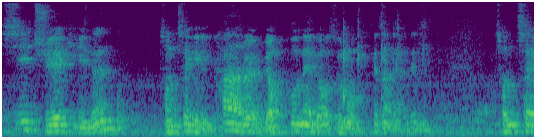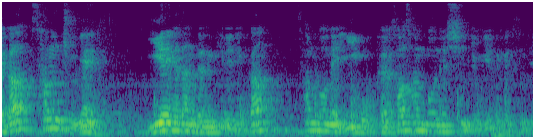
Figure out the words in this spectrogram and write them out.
CG의 길이는 전체 길이 8을 몇 분의 몇으로 계산해야 되니? 전체가 3 중에 2에 해당되는 길이니까 3분의 2 곱해서 3분의 16이 되겠습니다.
